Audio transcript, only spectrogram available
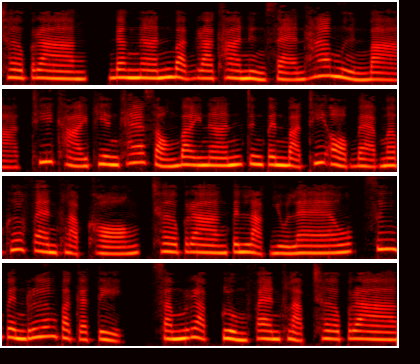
เชอปราง ดังนั้นบัตรราคา 150,000 บาท ที่ขายเพียงแค่ 2 ใบนั้นจึงเป็นบัตรที่ออกแบบมาเพื่อแฟนคลับของเชอปรางเป็นหลักอยู่แล้ว ซึ่งเป็นเรื่องปกติสำหรับกลุ่มแฟนคลับเชอปราง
